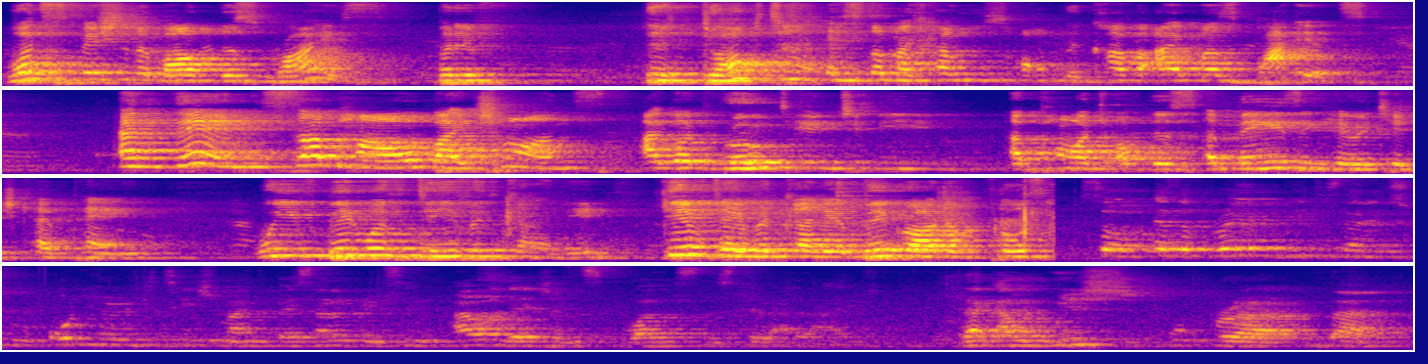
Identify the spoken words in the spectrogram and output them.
what's special about this rice? But if the Dr. Esther Mahlangu's on the cover, I must buy it. And then somehow, by chance, I got roped in to be a part of this amazing heritage campaign. We've been with David Tlale. Give David Tlale a big round of applause. So, as a brand, we decided to own Heritage Month by celebrating our legends whilst they're still alive. Like, I wish Oprah, that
